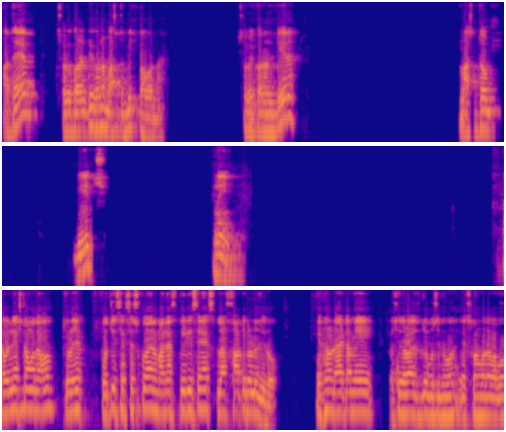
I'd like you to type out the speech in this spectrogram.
অতএব সমীকরণটির কোনো বাস্তবিক পাবো না। সমীকরণটির বাস্তব বীজ নেই। এবার নেক্সট নম্বর দেখো চলেছে পঁচিশ এক্স স্কোয়ার মাইনাস তিরিশ এক্স প্লাস সাত ইকুয়াল জিরো এখানে ডাইরেক্ট আমি সিদ্ধরাজ্য বসে দেবো। এক্স ওয়ান কত পাবো?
